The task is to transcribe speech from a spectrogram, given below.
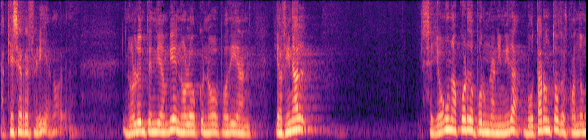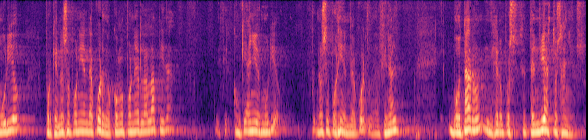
a qué se refería, ¿no? no lo entendían bien, no lo, no podían. Y al final se llegó a un acuerdo por unanimidad. Votaron todos cuando murió, porque no se ponían de acuerdo cómo poner la lápida, decir, con qué años murió. Pues no se ponían de acuerdo. Al final votaron y dijeron, pues tendría estos años.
